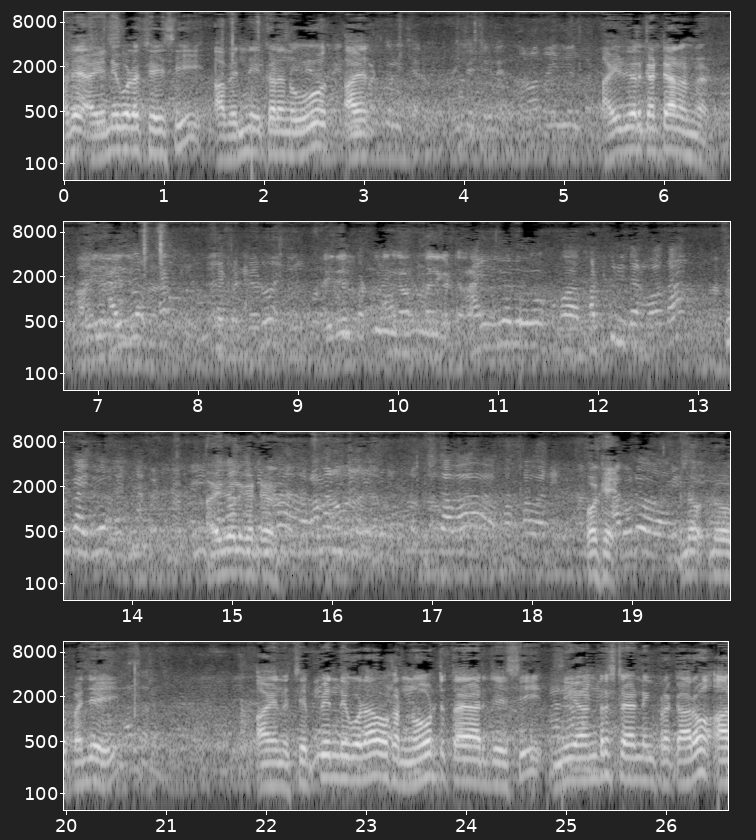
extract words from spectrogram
అదే అవన్నీ కూడా చేసి అవన్నీ ఇక్కడ నువ్వు ఐదు వేలు కట్టానన్నాడు. ఐదు వేలు కట్టాడు. ఓకే. నువ్వు నువ్వు పని చేయి. ఆయన చెప్పింది కూడా ఒక నోట్ తయారు చేసి నీ అండర్స్టాండింగ్ ప్రకారం ఆ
